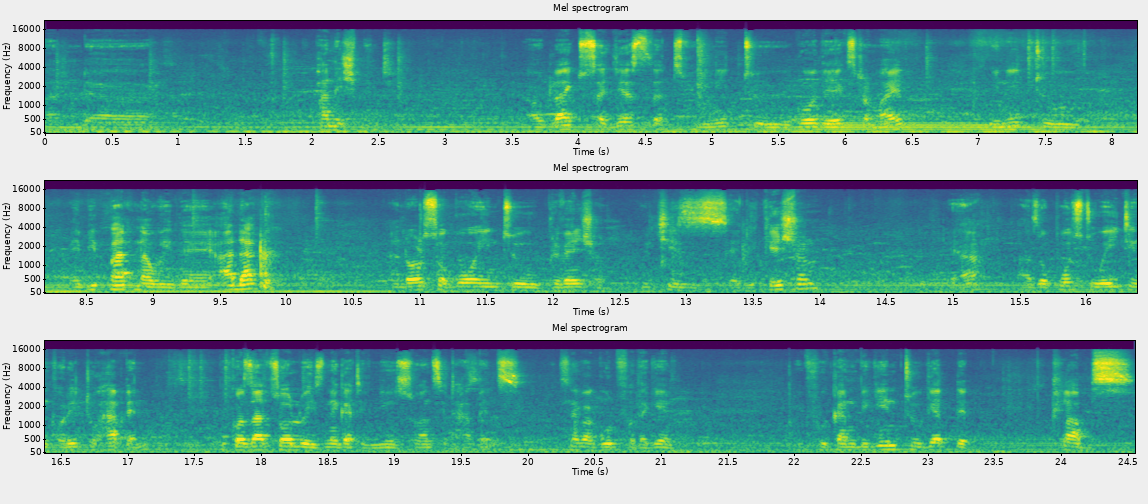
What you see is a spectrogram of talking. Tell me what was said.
and uh, punishment. I would like to suggest that we need to go the extra mile. We need to maybe partner with the ADAK and also go into prevention, which is education, yeah, as opposed to waiting for it to happen, because that's always negative news once it happens. It's never good for the game. If we can begin to get the clubs,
